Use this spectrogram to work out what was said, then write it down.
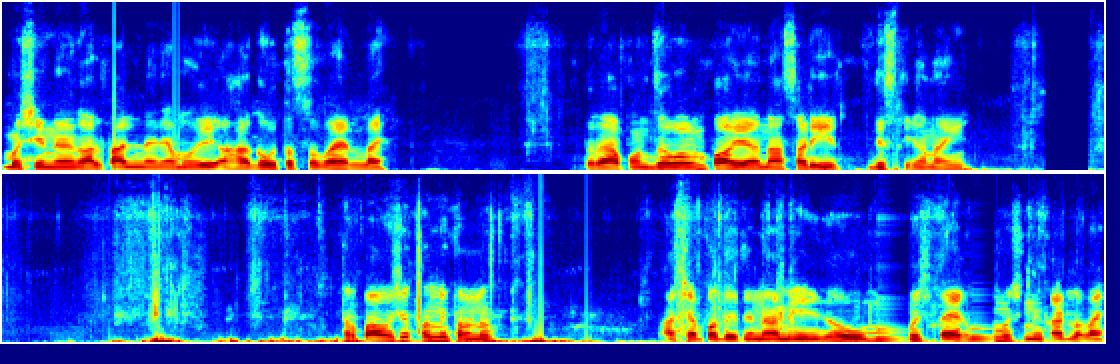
मशीन घालता आली नाही त्यामुळे हा गहू तसं राहिलेला आहे तर आपण जवळून पाहूया नासाडी दिसते का नाही. तर पाहू शकता मित्रांनो अशा पद्धतीनं आम्ही गहू मस्त मशीन काढलेला आहे.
